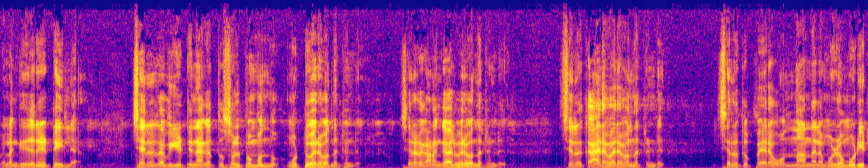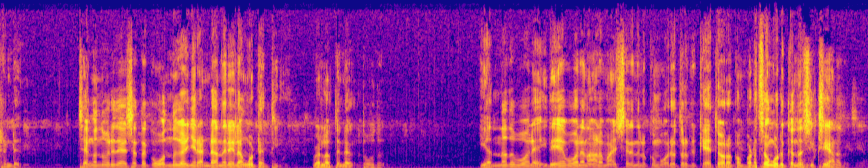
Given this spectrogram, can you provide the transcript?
വെള്ളം കയറിയിട്ടേ ഇല്ല. ചിലരുടെ വീട്ടിനകത്ത് സ്വല്പം വന്നു. മുട്ട് വരെ വന്നിട്ടുണ്ട്. ചിലരുടെ കണങ്കാൽ വരെ വന്നിട്ടുണ്ട്. ചിലർക്ക് അര വരെ വന്നിട്ടുണ്ട്. ചിലർക്ക് പെര ഒന്നാം നില മുഴുവൻ മൂടിയിട്ടുണ്ട്. ചെങ്ങന്നൂർ ദേശത്തൊക്കെ ഒന്ന് കഴിഞ്ഞ് രണ്ടാം നിലയിൽ അങ്ങോട്ട് എത്തി വെള്ളത്തിന്റെ തോത്. എന്നതുപോലെ ഇതേപോലെ നാളെ മനുഷ്യരെ നിൽക്കുമ്പോൾ ഓരോരുത്തർക്ക് കയറ്റം ഇറക്കും പടച്ചവും കൊടുക്കുന്ന ശിക്ഷയാണത്.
